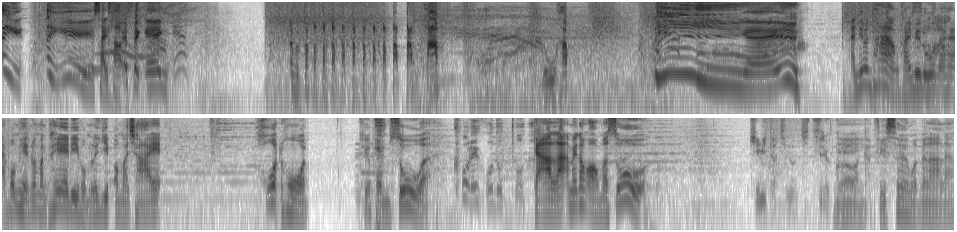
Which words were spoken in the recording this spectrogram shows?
นี่นี่ใส่ sound effect เองตับตับตับตับตับตับตับตับตับตับตับดูครับนี่ไงอันนี้มันท่าของใครไม่รู้นะฮะ ผมเห็นว่ามันเท่ดีผมเลยหยิบเอามาใช้ คตรโหด คือผมสู้อะกาละไม่ต้องออกมาสู้นี่ฟีเซอร์หมดเวลาแล้ว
